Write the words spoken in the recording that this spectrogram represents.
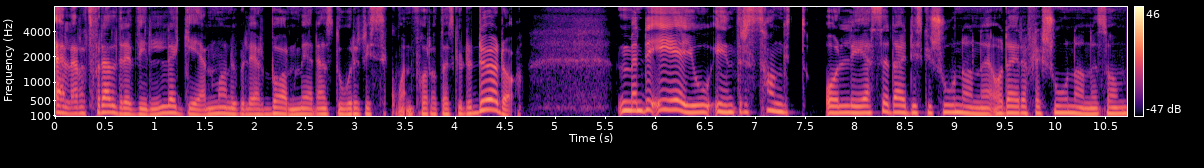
eller at foreldre ville genmanipulert barn med den store risikoen for at de skulle dø, da. Men det er jo interessant å lese de diskusjonene og de refleksjonene som,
